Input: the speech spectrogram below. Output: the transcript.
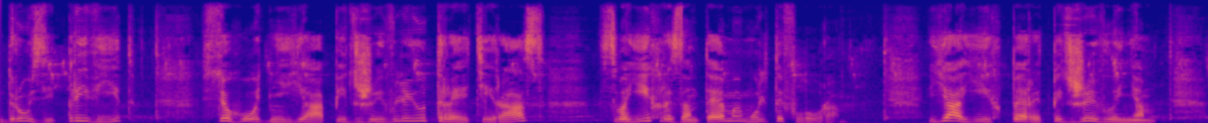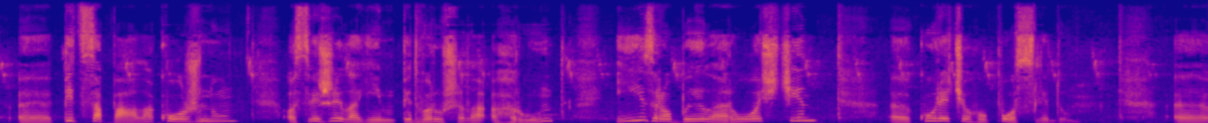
Друзі, привіт! Сьогодні я підживлюю третій раз свої хризантеми мультифлора. Я їх перед підживленням е, підсапала кожну, освіжила їм, підворушила ґрунт і зробила розчин е, курячого посліду е,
